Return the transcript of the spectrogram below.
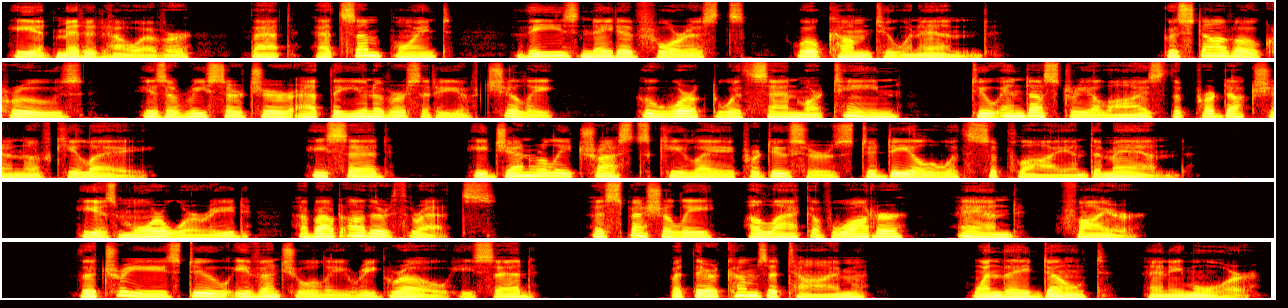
He admitted, however, that at some point these native forests will come to an end. Gustavo Cruz is a researcher at the University of Chile who worked with San Martin to industrialize the production of Quillay. He said he generally trusts Quillay producers to deal with supply and demand. He is more worried about other threats, especially a lack of water and fire. The trees do eventually regrow, he said, but there comes a time when they don't anymore.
